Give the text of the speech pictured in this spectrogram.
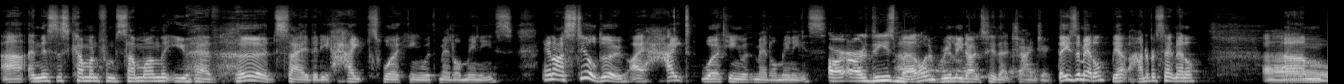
Uh, and this is coming from someone that you have heard say that he hates working with metal minis. And I still do. I hate working with metal minis. are are these Um, metal I really don't see that changing. These are metal. Yeah, 100% metal. Oh. Um,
